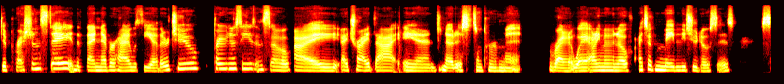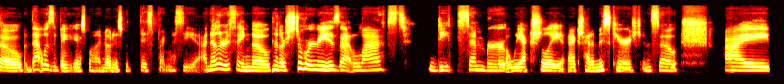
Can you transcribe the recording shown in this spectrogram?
depression state that i never had with the other two pregnancies and so i i tried that and noticed improvement right away i don't even know if i took maybe two doses so that was the biggest one I noticed with this pregnancy. Another thing, though, another story is that last December, we actually, I actually had a miscarriage. And so I,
